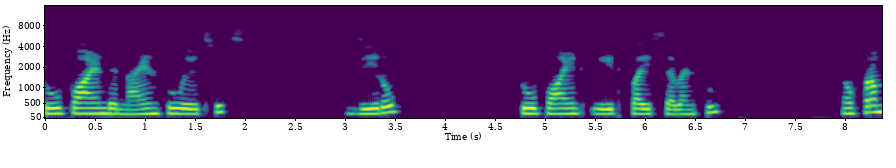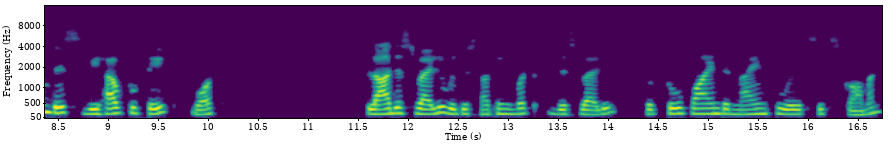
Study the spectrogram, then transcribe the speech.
2.9286 0 2.8572 now from this we have to take what? Largest value which is nothing but this value. So 2.9286 common.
